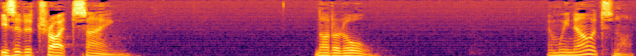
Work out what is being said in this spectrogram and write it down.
Is it a trite saying? Not at all. And we know it's not.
